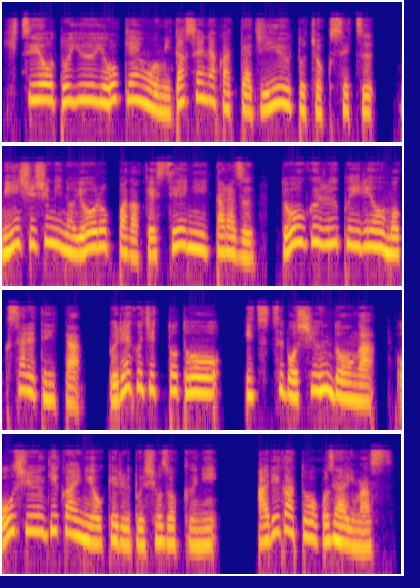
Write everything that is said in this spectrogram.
必要という要件を満たせなかった自由と直接民主主義のヨーロッパが結成に至らず同グループ入りを目されていたブレグジット党5つ星運動が欧州議会における部所属にありがとうございます。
